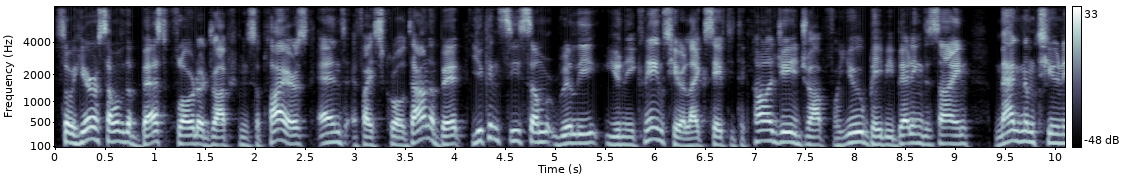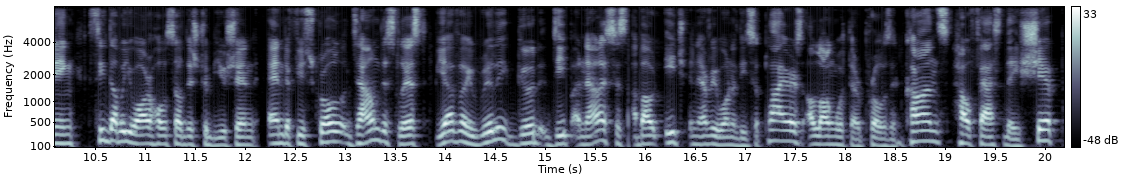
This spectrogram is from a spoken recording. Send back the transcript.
So here are some of the best Florida dropshipping suppliers. And if I scroll down a bit, you can see some really unique names here like Safety Technology, Job for You, Baby Bedding Design, Magnum Tuning, CWR Wholesale Distribution. And if you scroll down this list, you have a really good deep analysis about each and every one of these suppliers, along with their pros and cons, how fast they ship,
